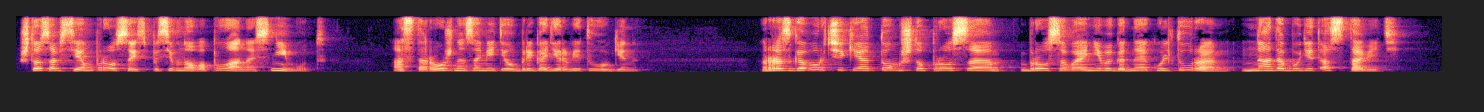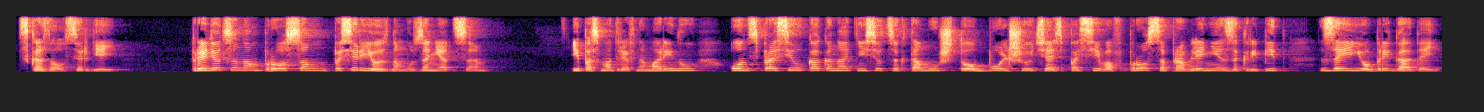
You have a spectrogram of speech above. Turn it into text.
что совсем проса из посевного плана снимут. Осторожно заметил бригадир Ветлугин. Разговорчики о том, что проса – бросовая невыгодная культура, надо будет оставить, сказал Сергей. Придется нам просом по-серьезному заняться. И, посмотрев на Марину, он спросил, как она отнесется к тому, что большую часть посевов проса правление закрепит за ее бригадой.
